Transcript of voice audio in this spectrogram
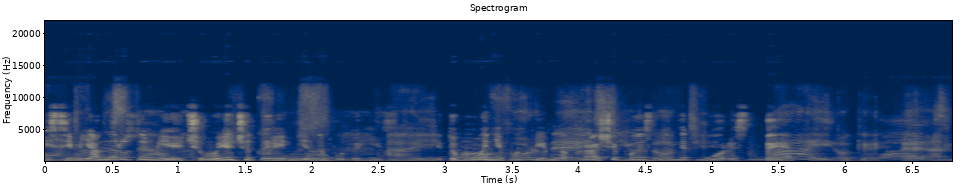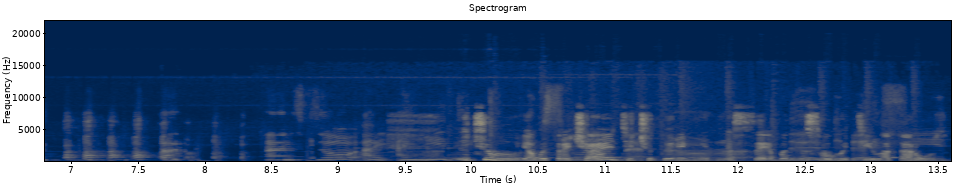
І сім'я не розуміє, чому я чотири дні не буду їсти. І тому мені потрібно краще пояснити користь, де. І чому я витрачаю ці чотири дні для себе, для свого тіла та розуму.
